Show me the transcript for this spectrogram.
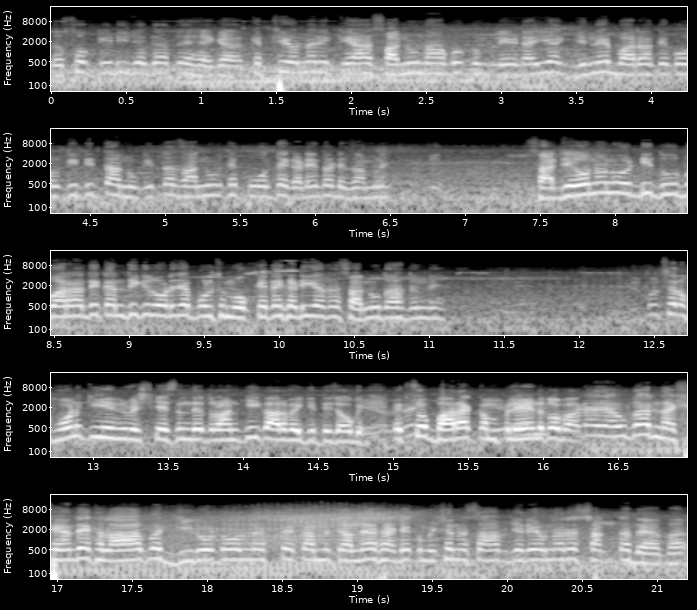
ਦੱਸੋ ਕਿਹੜੀ ਜਗ੍ਹਾ ਤੇ ਹੈਗਾ? ਕਿੱਥੇ ਉਹਨਾਂ ਨੇ ਕਿਹਾ ਸਾਨੂੰ ਨਾ ਕੋਈ ਕੰਪਲੇਂਟ ਆਈ ਹੈ? ਜਿੰਨੇ 12 ਤੇ ਕਾਲ ਕੀਤੀ ਤੁਹਾਨੂੰ ਕੀਤਾ ਸਾਨੂੰ ਇੱਥੇ ਕੋਲ ਤੇ ਖੜੇ ਤੁਹਾਡੇ ਸਾਹਮਣੇ। ਸਾਡੇ ਉਹਨਾਂ ਨੂੰ ਏਡੀ ਦੂਰ 12 ਤੇ ਕਰਨ ਦੀ ਕੀ ਲੋੜ ਜੇ ਪੁਲਿਸ ਮੌਕੇ ਤੇ ਖੜੀ ਆ ਤਾਂ ਸਾਨੂੰ ਦੱਸ ਦਿੰਦੇ। ਬਿਲਕੁਲ ਸਰ ਹੁਣ ਕੀ ਇਨਵੈਸਟੀਗੇਸ਼ਨ ਦੇ ਦੌਰਾਨ ਕੀ ਕਾਰਵਾਈ ਕੀਤੀ ਜਾਊਗੀ? 112 ਕੰਪਲੇਂਟ ਤੋਂ ਬਾਅਦ ਜਾਊਗਾ ਨਸ਼ਿਆਂ ਦੇ ਖਿਲਾਫ ਜ਼ੀਰੋ ਟੋਲਰੈਂਸ ਤੇ ਕੰਮ ਚੱਲ ਰਿਹਾ। ਸਾਡੇ ਕਮਿਸ਼ਨਰ ਸਾਹਿਬ ਜਿਹੜੇ ਉਹਨਾਂ ਦੇ ਸਖਤ ਹਦਾਇਤ ਆ।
